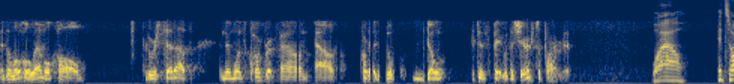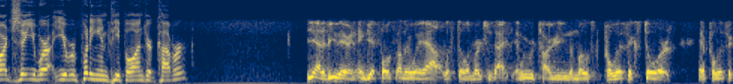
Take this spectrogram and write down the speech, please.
at the local level called who were set up, and then once corporate found out, corporate don't, don't participate with the sheriff's department. Wow, it's hard. So you were you were putting in people undercover. Yeah, to be there and, and get folks on their way out with stolen merchandise, and we were targeting the most prolific stores and prolific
